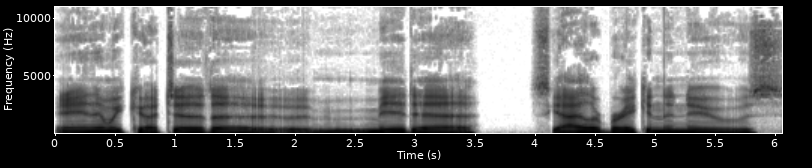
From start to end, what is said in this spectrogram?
And then we cut to the mid uh, Skyler breaking the news.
